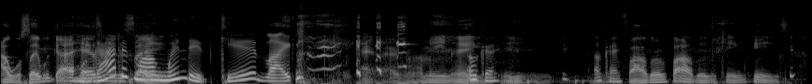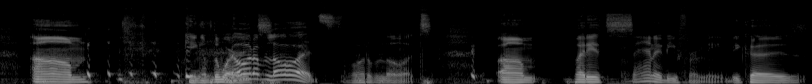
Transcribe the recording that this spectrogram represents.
I will say what God Well, has God is long winded, kid. Like I, I- mean, hey, Okay. he's- he's Okay. the Father of fathers, King of kings, um, King of the words, Lord of Lords. Lord of Lords. Um, but it's sanity for me because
